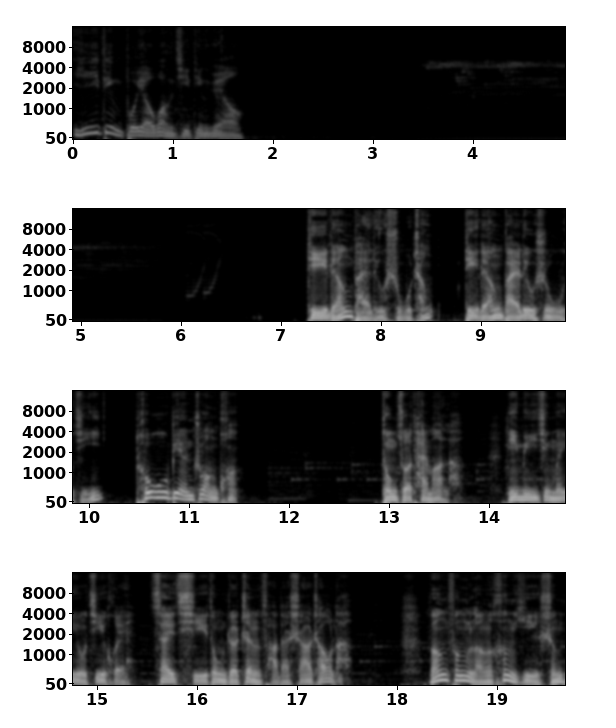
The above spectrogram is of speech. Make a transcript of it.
一定不要忘记订阅哦。第两百六十五章，第两百六十五集，突变状况。动作太慢了，你们已经没有机会再启动这阵法的杀招了。”王峰冷哼一声，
